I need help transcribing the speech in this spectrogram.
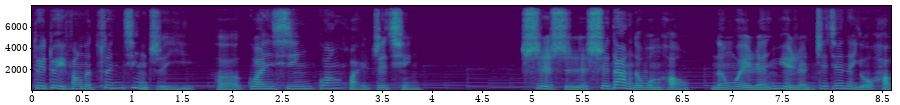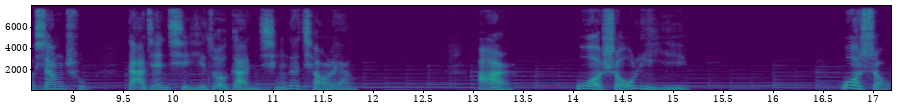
对对方的尊敬之意和关心关怀之情，适时适当的问候能为人与人之间的友好相处搭建起一座感情的桥梁。二，握手礼仪。握手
